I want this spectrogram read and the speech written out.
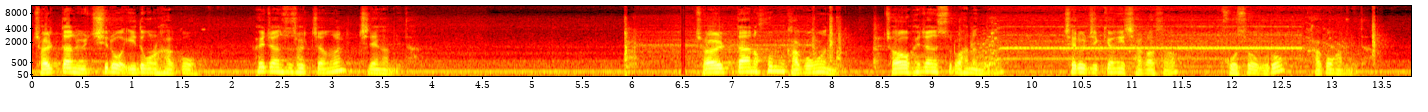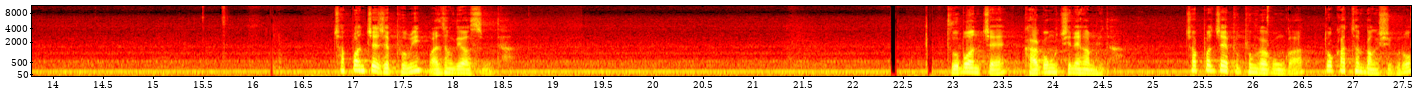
절단 위치로 이동을 하고 회전수 설정을 진행합니다. 절단 홈 가공은 저 회전수로 하는데 재료 직경이 작아서 고속으로 가공합니다. 첫 번째 제품이 완성되었습니다. 두 번째 가공 진행합니다. 첫 번째 부품 가공과 똑같은 방식으로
